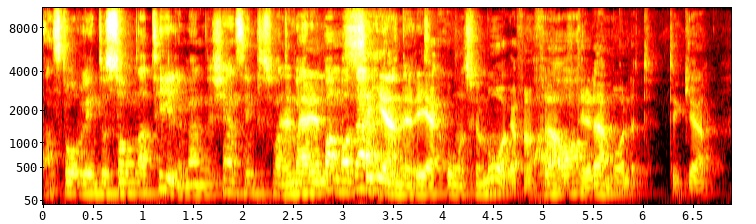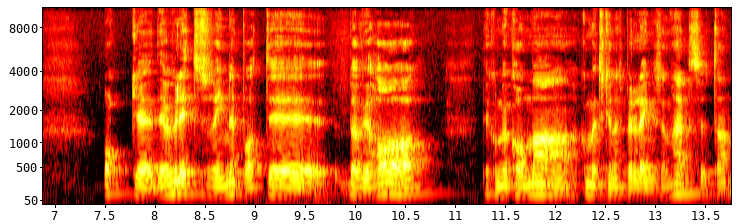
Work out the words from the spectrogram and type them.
han står väl inte och somnar till, men det känns inte som att skärpan var där. sen reaktionsförmåga framförallt Ja. till det där målet, tycker jag. Och eh, det är väl lite så inne på att det behöver vi ha... Det kommer komma... kommer inte kunna spela länge som helst utan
